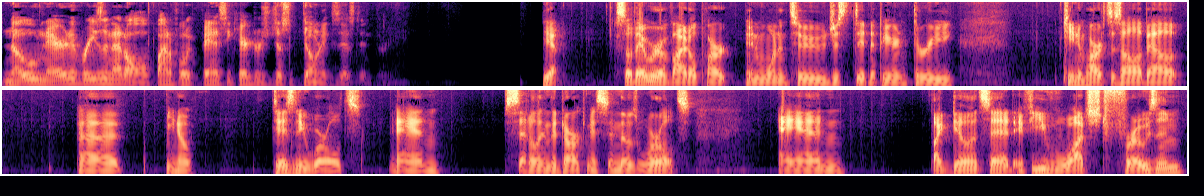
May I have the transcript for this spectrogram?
no narrative reason at all, Final Fantasy characters just don't exist in three. Yeah. So they were a vital part in one and two, just didn't appear in three. Kingdom Hearts is all about, uh, you know, Disney worlds and settling the darkness in those worlds. And like Dylan said, if you've watched Frozen,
